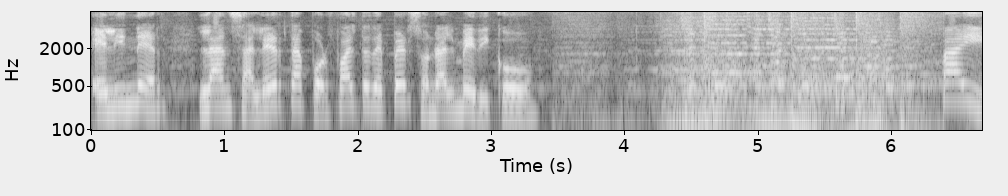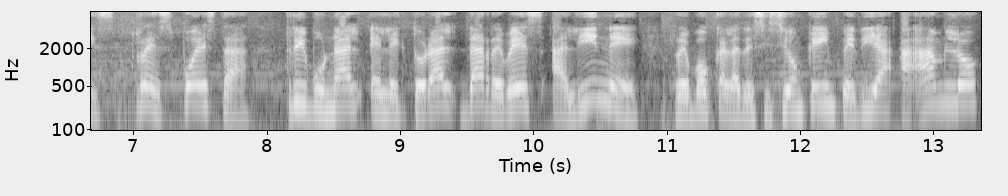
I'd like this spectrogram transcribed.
El INER lanza alerta por falta de personal médico. País, respuesta. Tribunal Electoral da revés al INE. Revoca la decisión que impedía a AMLO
